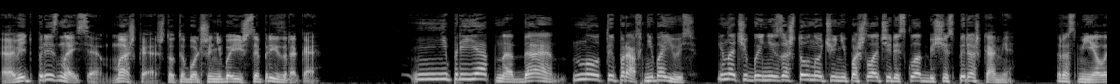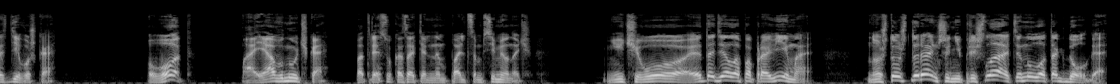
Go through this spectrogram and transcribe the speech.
«А ведь признайся, Машка, что ты больше не боишься призрака». «Неприятно, да, но ты прав, не боюсь. Иначе бы ни за что ночью не пошла через кладбище с пирожками», — рассмеялась девушка. «Вот, моя внучка», — потряс указательным пальцем Семёныч. «Ничего, это дело поправимо. «Ну что ж ты раньше не пришла, а тянула так долго?»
